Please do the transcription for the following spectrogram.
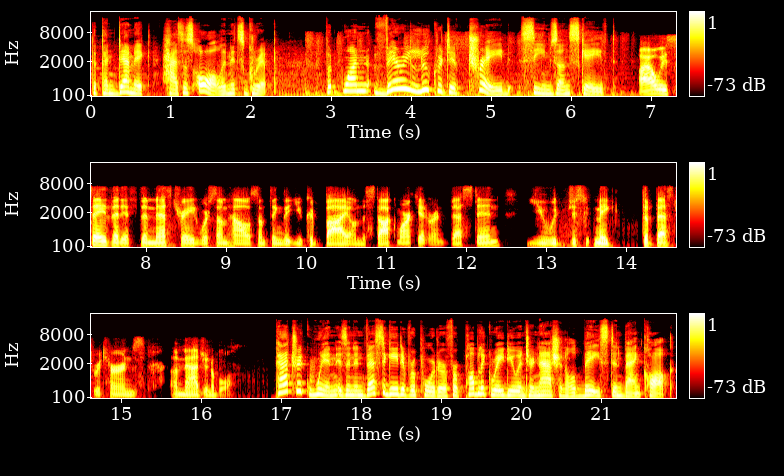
The pandemic has us all in its grip. But one very lucrative trade seems unscathed. I always say that if the meth trade were somehow something that you could buy on the stock market or invest in, you would just make the best returns imaginable. Patrick Winn is an investigative reporter for Public Radio International based in Bangkok.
